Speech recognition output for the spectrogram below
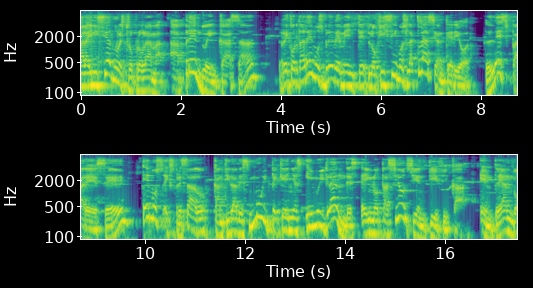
Para iniciar nuestro programa Aprendo en casa, recordaremos brevemente lo que hicimos la clase anterior. ¿Les parece? Hemos expresado cantidades muy pequeñas y muy grandes en notación científica, empleando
